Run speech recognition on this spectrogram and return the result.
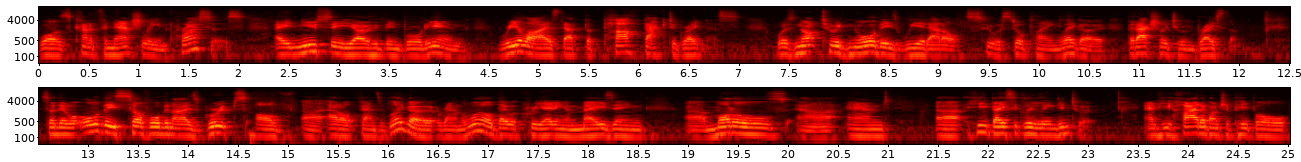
was kind of financially in crisis, a new CEO who'd been brought in realized that the path back to greatness was not to ignore these weird adults who were still playing Lego, but actually to embrace them. So there were all of these self organized groups of uh, adult fans of Lego around the world. They were creating amazing uh, models, uh, and uh, he basically leaned into it and he hired a bunch of people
